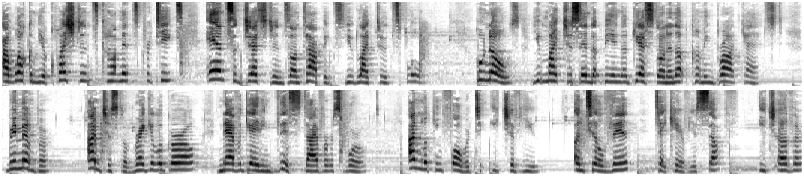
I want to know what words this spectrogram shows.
I welcome your questions, comments, critiques, and suggestions on topics you'd like to explore. Who knows, you might just end up being a guest on an upcoming broadcast. Remember, I'm just a regular girl navigating this diverse world. I'm looking forward to each of you. Until then, take care of yourself, each other,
